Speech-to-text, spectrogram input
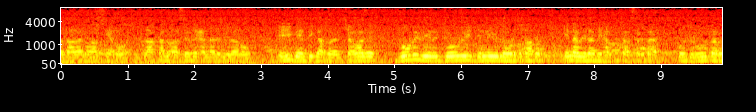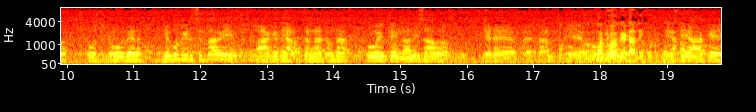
ਨਦਾਲਾ ਨਿਵਾਸੀਆਂ ਨੂੰ, ਇਲਾਕਾ ਨਿਵਾਸੀਆਂ ਤੇ ਐਨਆਰ ਵੀਰਾਂ ਨੂੰ ਇਹੀ ਬੇਨਤੀ ਕਰਨਾ ਚਾਹਾਂਗੇ। ਜੋ ਵੀ ਵੀਰ, ਜੋ ਵੀ ਜਿੰਨੀ ਵੀ ਲੋੜ ਮੁਤਾਬਕ ਇਹਨਾਂ ਵੀਰਾਂ ਦੀ ਹੈਲਪ ਕਰ ਸਕਦਾ, ਉਹ ਜ਼ਰੂਰ ਕਰਨ, ਉਹ ਸਹਿਯੋਗ ਦੇਣ। ਜੇ ਕੋਈ ਵੀਰ ਸਿੱਧਾ ਵੀ ਆ ਕੇ ਇੱਥੇ ਹੈਲਪ ਕਰਨਾ ਚਾਹੁੰਦਾ, ਉਹ ਇੱਥੇ ਟਾਲੀ ਸਾਹਿਬ ਜਿਹੜੇ ਟਾਲ- ਵੱਖੋ ਕੇ ਡਾਲੀ ਇੱਥੇ ਆ ਕੇ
